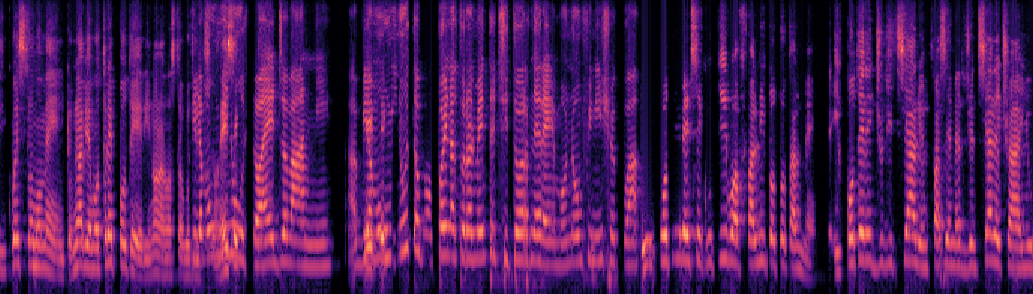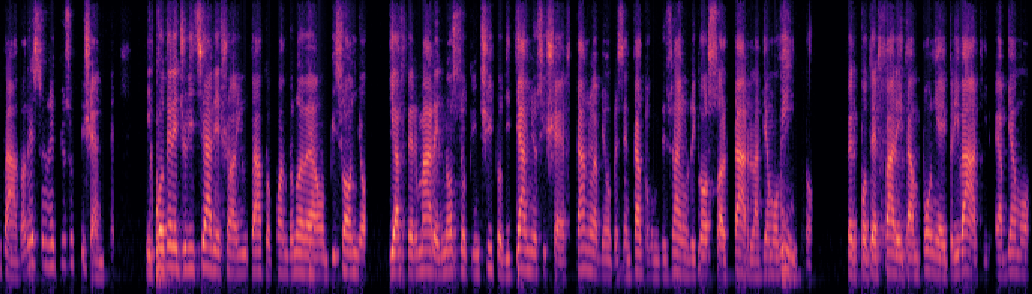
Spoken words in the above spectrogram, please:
in questo momento, noi abbiamo tre poteri, no, la nostra Costituzione. Abbiamo un minuto, eh Giovanni, abbiamo un minuto, poi naturalmente ci torneremo, non finisce qua. Il potere esecutivo ha fallito totalmente, il potere giudiziario in fase emergenziale ci ha aiutato, adesso non è più sufficiente il potere giudiziario ci ha aiutato quando noi avevamo bisogno di affermare il nostro principio di diagnosi certa. Noi abbiamo presentato come sai un ricorso al TAR, l'abbiamo vinto per poter fare i tamponi ai privati e abbiamo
